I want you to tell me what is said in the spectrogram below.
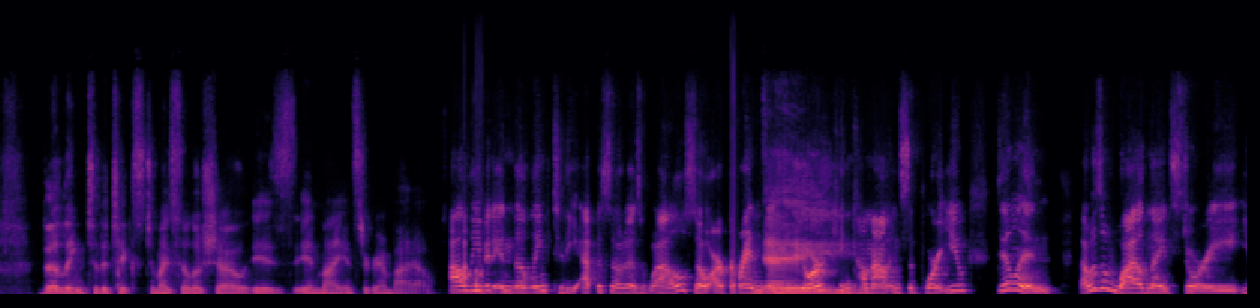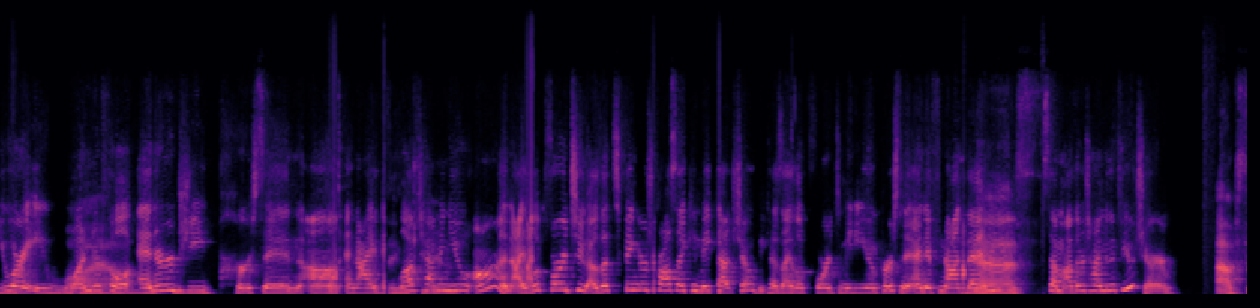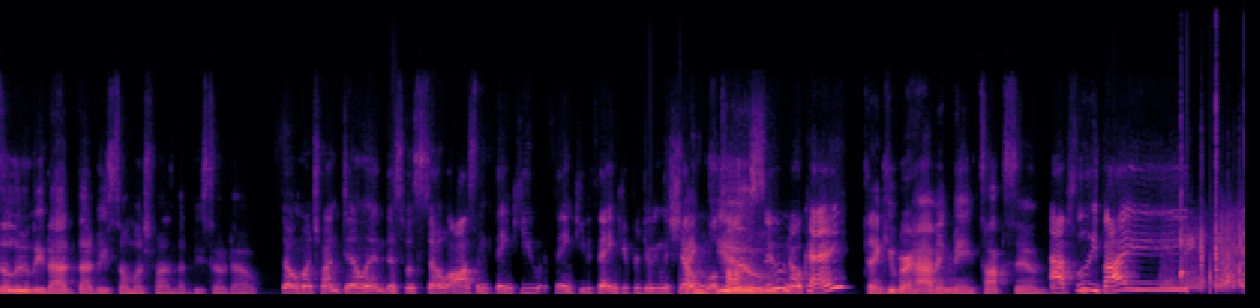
the link to the ticks to my solo show is in my Instagram bio. I'll leave it in the link to the episode as well. So our friends Yay. in New York can come out and support you. Dylan, that was a wild night story. You are a wonderful energy person. Um, and I've Thank loved you. having you on. I look forward to uh, let's fingers crossed I can make that show because I look forward to meeting you in person. And if not then yes. some other time in the future. Absolutely. That that'd be so much fun. That'd be so dope so much fun. Dylan, this was so awesome. Thank you. Thank you. Thank you for doing the show. Thank and we'll you. talk soon. Okay. Thank you for having me. Talk soon. Absolutely. Bye.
